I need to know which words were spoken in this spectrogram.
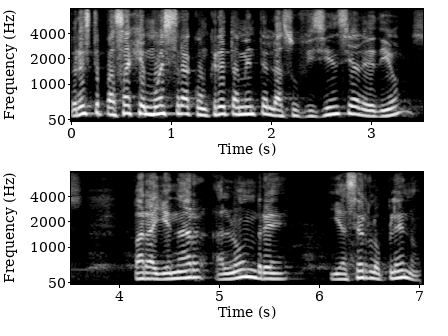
pero este pasaje muestra concretamente la suficiencia de Dios para llenar al hombre y hacerlo pleno.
